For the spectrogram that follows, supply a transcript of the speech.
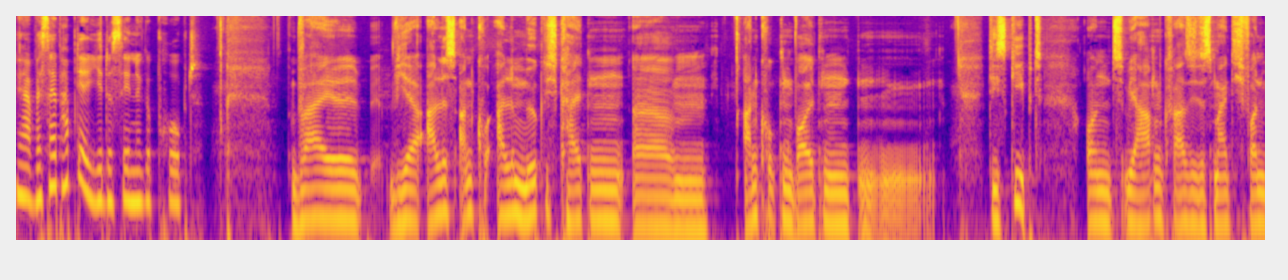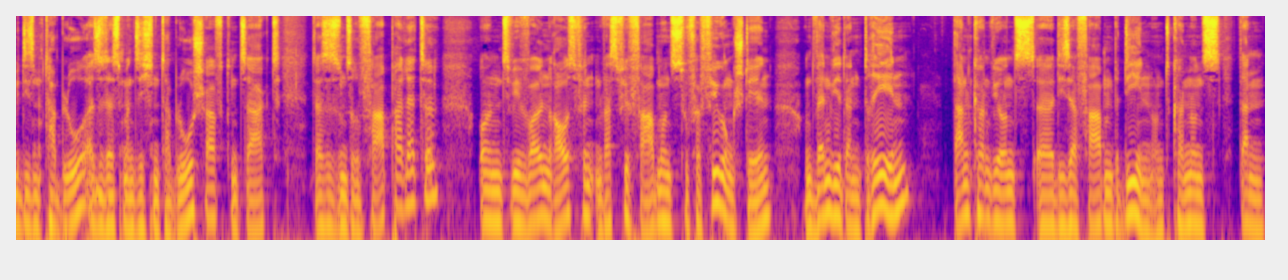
Ja, weshalb habt ihr jede Szene geprobt? Weil wir alles alle Möglichkeiten ähm, angucken wollten, die es gibt. Und wir haben quasi, das meinte ich vorhin mit diesem Tableau, also dass man sich ein Tableau schafft und sagt, das ist unsere Farbpalette und wir wollen rausfinden, was für Farben uns zur Verfügung stehen. Und wenn wir dann drehen, dann können wir uns äh, dieser Farben bedienen und können uns dann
